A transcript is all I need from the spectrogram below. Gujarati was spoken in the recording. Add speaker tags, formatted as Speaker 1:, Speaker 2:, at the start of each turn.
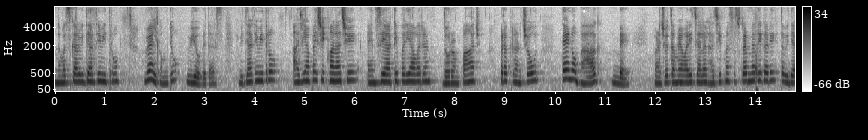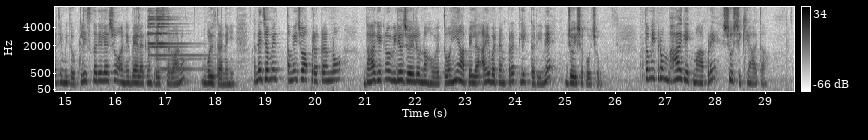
Speaker 1: નમસ્કાર વિદ્યાર્થી મિત્રો. વેલકમ ટુ વિયો બ્રધર્સ વિદ્યાર્થી મિત્રો, આજે આપણે શીખવાના છે એનસીઆરટી પર્યાવરણ, ધોરણ પાંચ, પ્રકરણ ચૌદ, તેનો ભાગ બે. પણ જો તમે અમારી ચેનલ હજી પણ સબસ્ક્રાઈબ નથી કરી, તો વિદ્યાર્થી મિત્રો પ્લીઝ કરી લેશો અને બે લાઇકન પ્રેસ કરવાનું ભૂલતા નહીં. અને જમે તમે જો આ પ્રકરણનો ભાગ એકનો વીડિયો જોયેલો ન હોય, તો અહીં આપેલા આઈ બટન પર ક્લિક કરીને જોઈ શકો છો. તો મિત્રો, ભાગ એકમાં આપણે શું શીખ્યા હતા?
